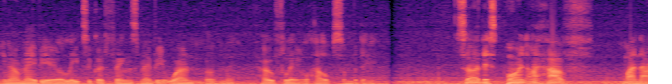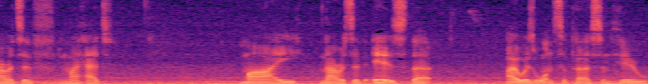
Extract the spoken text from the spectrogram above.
you know maybe it'll lead to good things maybe it won't but hopefully it will help somebody. So at this point I have my narrative in my head. My narrative is that I was once a person who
